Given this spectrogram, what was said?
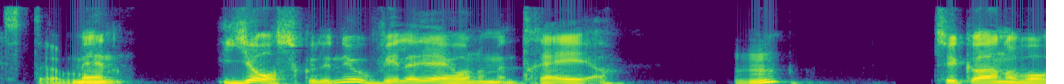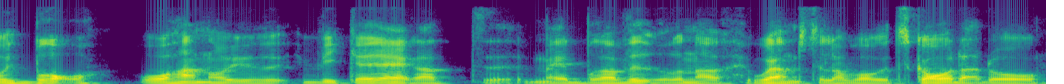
Stämmer. Men jag skulle nog vilja ge honom en trea. Mm. Tycker han har varit bra. Och han har ju vikarierat med bravur när Ramsdale har varit skadad. Och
